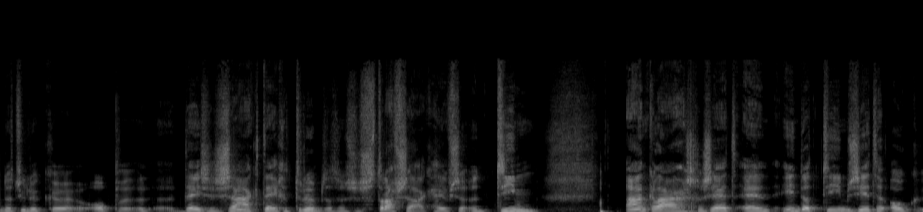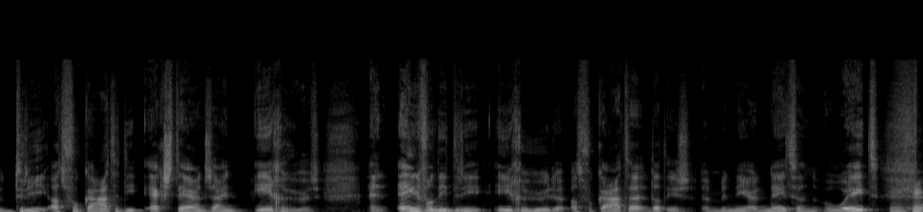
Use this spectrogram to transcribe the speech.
natuurlijk op deze zaak tegen Trump, dat is een strafzaak, heeft ze een team aanklagers gezet. En in dat team zitten ook drie advocaten die extern zijn ingehuurd. En een van die drie ingehuurde advocaten, dat is eh, meneer Nathan Wade. Mhm.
